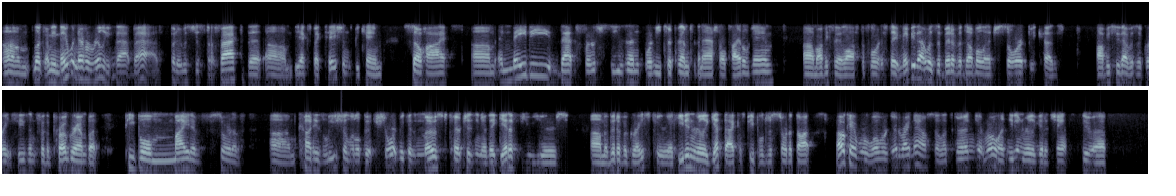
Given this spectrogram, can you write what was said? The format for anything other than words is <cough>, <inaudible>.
Um, look, I mean, they were never really that bad, but it was just the fact that um, the expectations became so high. Um, and maybe that first season where he took them to the national title game um, obviously, they lost to Florida State. Maybe that was a bit of a double-edged sword because obviously that was a great season for the program, but people might have sort of um, cut his leash a little bit short because most coaches, you know, they get a few years, um, a bit of a grace period. He didn't really get that because people just sort of thought, okay, well, well, we're good right now, so let's go ahead and get rolling. He didn't really get a chance to uh,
